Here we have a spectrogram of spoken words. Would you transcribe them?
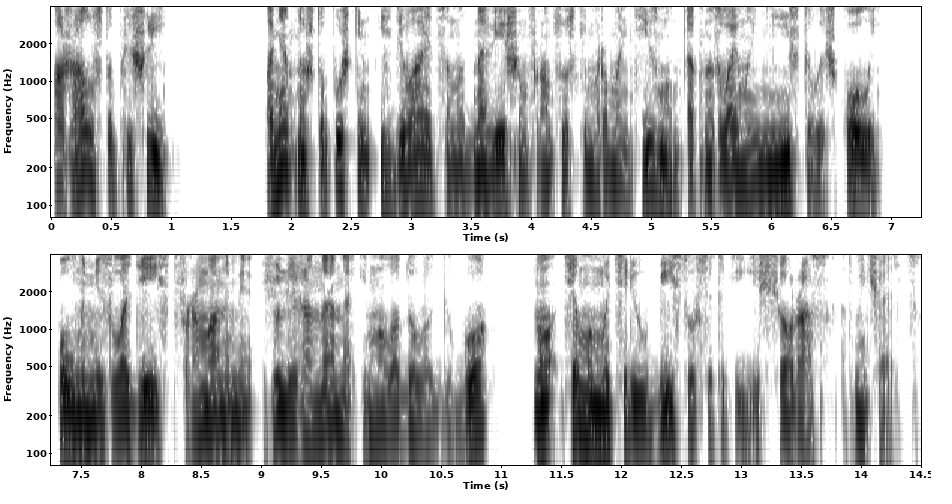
Пожалуйста, пришли. Понятно, что Пушкин издевается над новейшим французским романтизмом, так называемой неистовой школой, полными злодейств романами Жюля Жанена и молодого Гюго, но тема материубийства все-таки еще раз отмечается.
